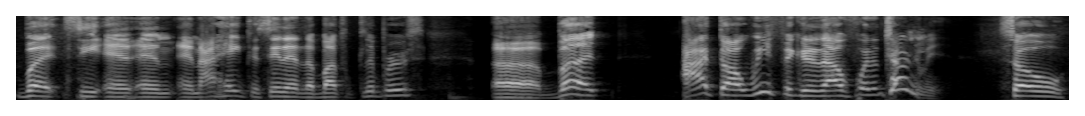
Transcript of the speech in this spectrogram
But see, and and and I hate to say that about the Clippers, uh, but I thought we figured it out for the tournament. So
